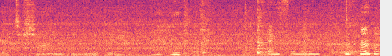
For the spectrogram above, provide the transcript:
here to shine and you do. Thanks, Sabine.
